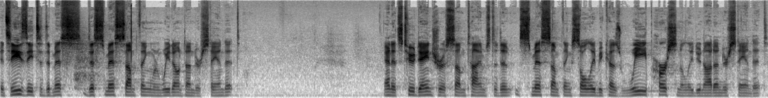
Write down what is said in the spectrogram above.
it's easy to dismiss, dismiss something when we don't understand it. And it's too dangerous sometimes to dismiss something solely because we personally do not understand it.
